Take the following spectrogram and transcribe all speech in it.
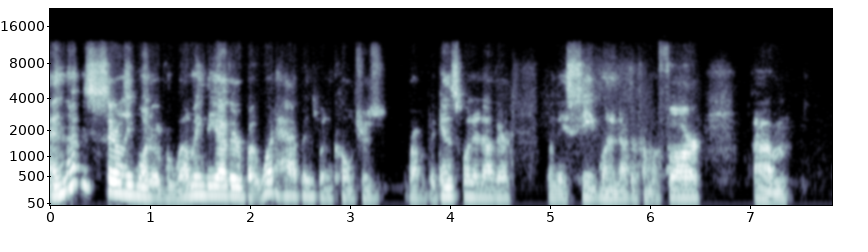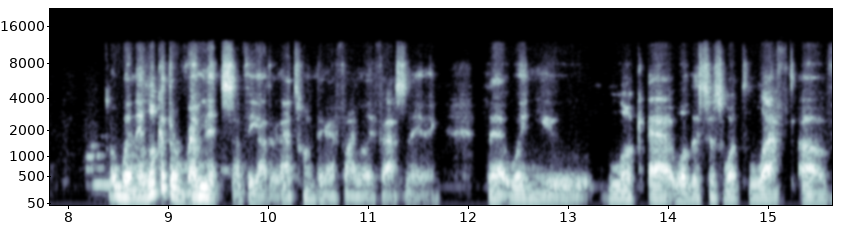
and not necessarily one overwhelming the other, but what happens when cultures rub up against one another, when they see one another from afar, um, when they look at the remnants of the other. That's one thing I find really fascinating. That when you look at, well, this is what's left of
